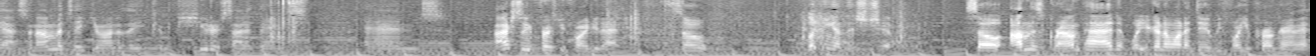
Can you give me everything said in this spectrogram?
yeah, so now I'm going to take you onto the computer side of things. And actually, first, before I do that, so looking at this chip, so on this ground pad, what you're going to want to do before you program it,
